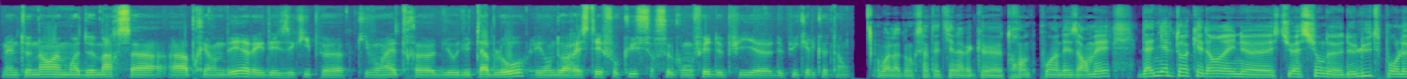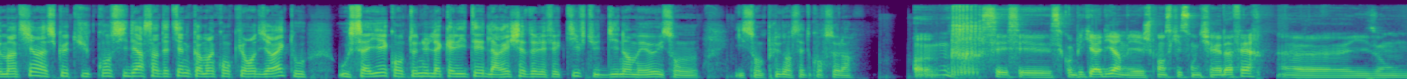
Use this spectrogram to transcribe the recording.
maintenant un mois de mars à, appréhender avec des équipes qui vont être du haut du tableau et on doit rester focus sur ce qu'on fait depuis, depuis quelques temps. Voilà, donc Saint-Etienne avec 30 points désormais. Daniel, toi qui es dans une situation de, lutte pour le maintien, est-ce que tu considères Saint-Etienne comme un concurrent direct ou, ou ça y est, compte tenu de la qualité et de la richesse de l'effectif, tu te dis non, mais eux, ils sont, ils sont plus dans cette course-là? euh, C'est compliqué à dire, mais je pense qu'ils sont tirés d'affaire. Euh, ils, ont,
